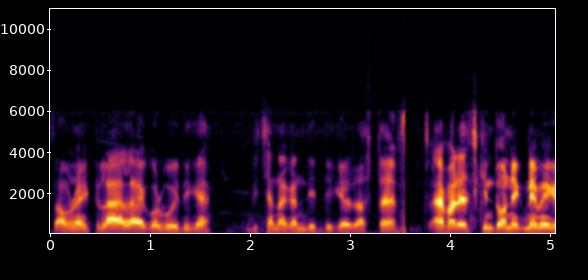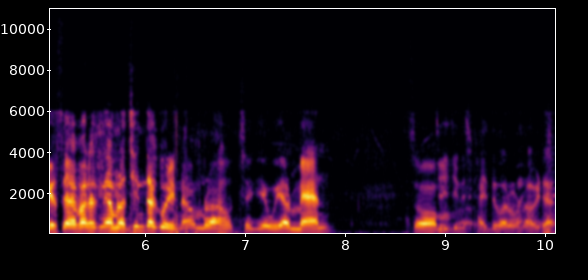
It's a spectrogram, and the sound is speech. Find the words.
তো আমরা একটু লায়া লায়া করব ওইদিকে বিছানাকান্দির দিকে রাস্তায়। অ্যাভারেজ কিন্তু অনেক নেমে গেছে। অ্যাভারেজ নিয়ে আমরা চিন্তা করি না আমরা হচ্ছে গিয়ে উই আর ম্যান তো জিনিস খাইতে পারব না ওইটা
